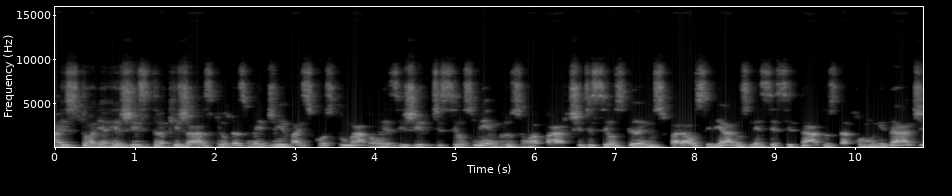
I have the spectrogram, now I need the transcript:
A história registra que já as guildas medievais costumavam exigir de seus membros uma parte de seus ganhos para auxiliar os necessitados da comunidade,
